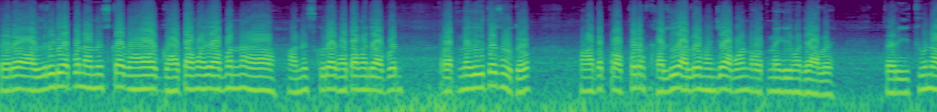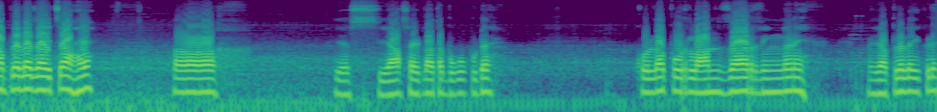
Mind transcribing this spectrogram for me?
तर ऑलरेडी आपण अनुष्का घा घाटामध्ये आपण अनुष्कुरा अनुस्कुरा घाटामध्ये आपण रत्नागिरीतच होतो. पण आता प्रॉपर खाली आलो म्हणजे आपण रत्नागिरीमध्ये आलो आहे तर इथून आपल्याला जायचं आहे यस या साईडला आता बघू कुठं. कोल्हापूर लांजार रिंगणे म्हणजे आपल्याला इकडे.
